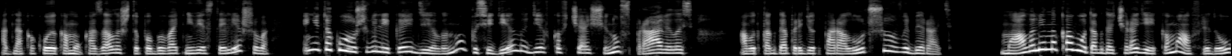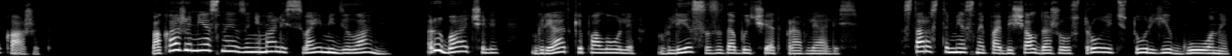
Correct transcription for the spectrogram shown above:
Однако кое-кому казалось, что побывать невестой Лешего и не такое уж великое дело. Ну, посидела девка в чаще, ну, справилась. А вот когда придет пора лучшую выбирать, мало ли на кого тогда чародейка Малфреда укажет. Пока же местные занимались своими делами. Рыбачили, грядки пололи, в лес за добычей отправлялись. Староста местный пообещал даже устроить тур Егоны.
